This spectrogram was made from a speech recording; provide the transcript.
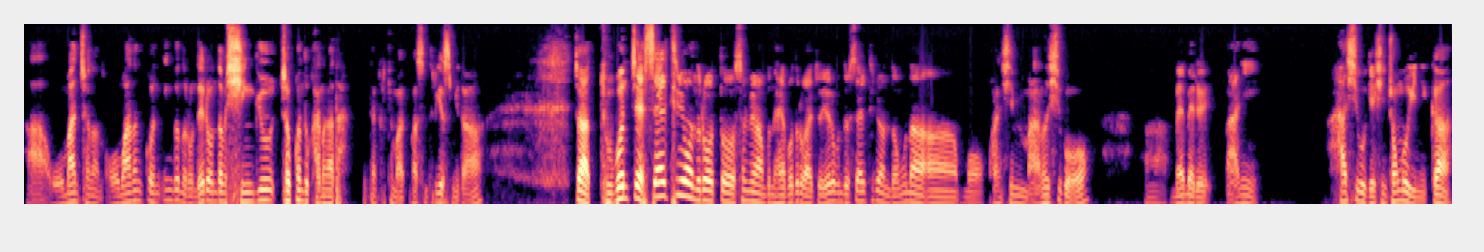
아, 51,000원, 5만원권 인근으로 내려온다면 신규 접근도 가능하다. 일단 그렇게 마, 말씀드리겠습니다. 자, 두 번째 셀트리온으로 또 설명 한번 해보도록 하죠. 여러분들 셀트리온 너무나 어, 뭐 관심 많으시고 어, 매매를 많이 하시고 계신 종목이니까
